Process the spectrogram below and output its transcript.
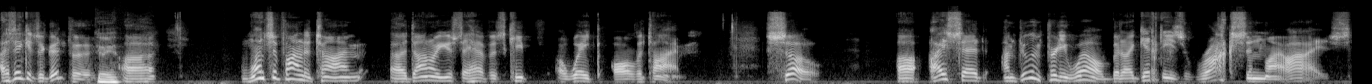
I think it's a good food. Do you? Uh, once upon a time, uh, Donald used to have us keep awake all the time. So uh, I said, I'm doing pretty well, but I get these rocks in my eyes.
